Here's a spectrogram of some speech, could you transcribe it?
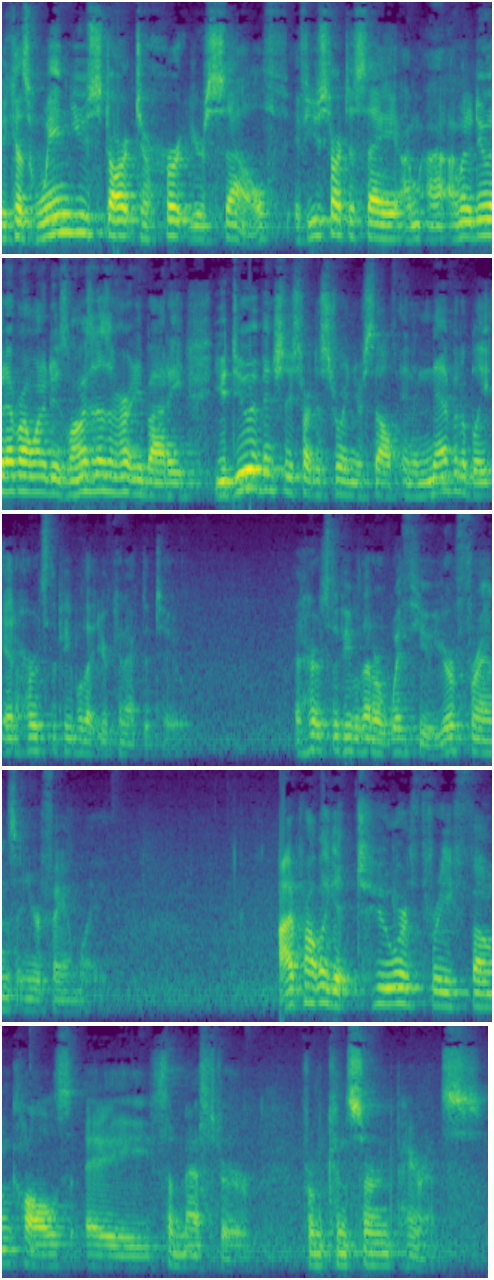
Because when you start to hurt yourself, if you start to say, I'm, I'm going to do whatever I want to do as long as it doesn't hurt anybody, you do eventually start destroying yourself, and inevitably it hurts the people that you're connected to. It hurts the people that are with you, your friends and your family. I probably get two or three phone calls a semester from concerned parents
